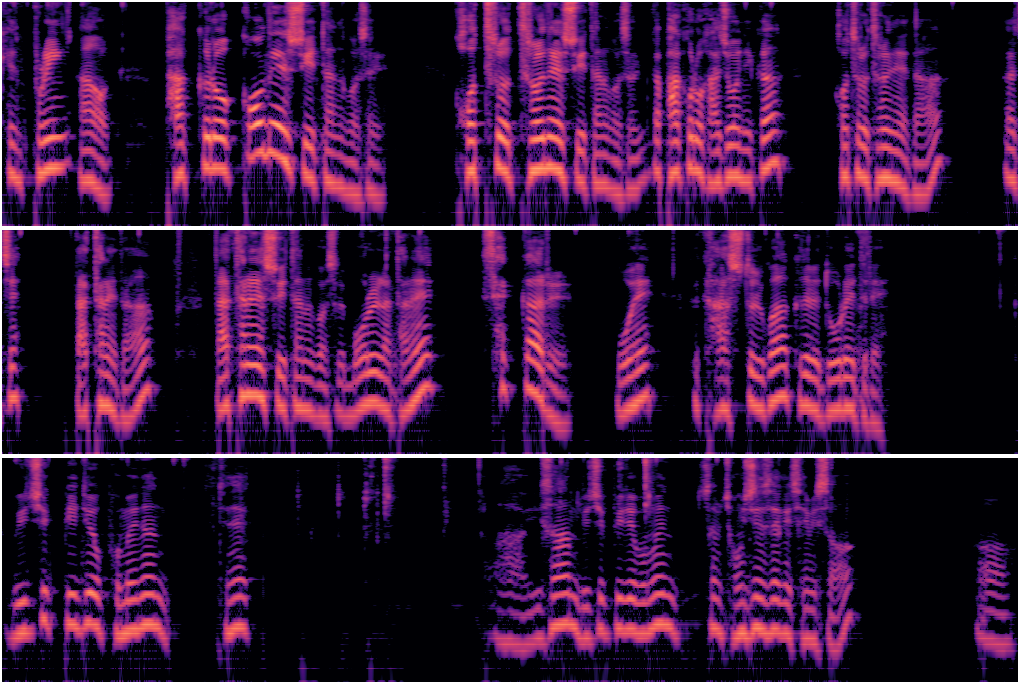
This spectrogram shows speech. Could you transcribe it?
can bring out. 밖으로 꺼낼 수 있다는 것을. 겉으로 드러낼 수 있다는 것을. 그러니까 밖으로 가져오니까 겉으로 드러내다. 알지? 나타내다. 나타낼 수 있다는 것을. 뭐를 나타내? 색깔을. 뭐에? 그 가수들과 그들의 노래들에. 그 뮤직비디오 보면은, 걔네, 아, 이 사람 뮤직비디오 보면 참 정신세계 재밌어. 어.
